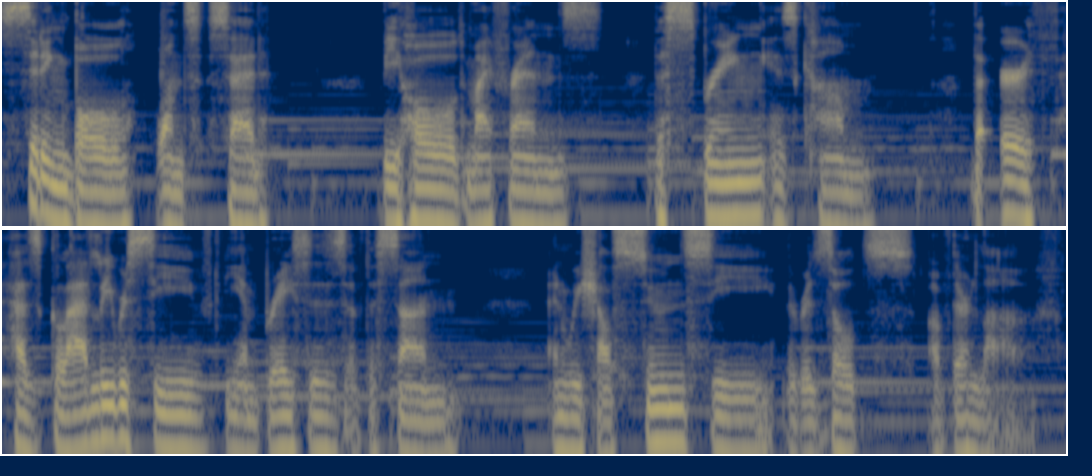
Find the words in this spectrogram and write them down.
Sitting Bull once said, Behold, my friends, the spring is come. The earth has gladly received the embraces of the sun, and we shall soon see the results of their love.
